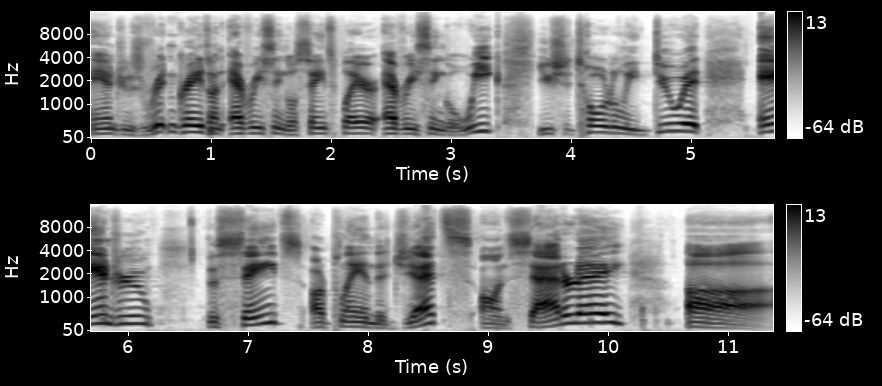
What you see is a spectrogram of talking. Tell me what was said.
Andrew's written grades on every single Saints player every single week. You should totally do it. Andrew, the Saints are playing the Jets on Saturday. Uh,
